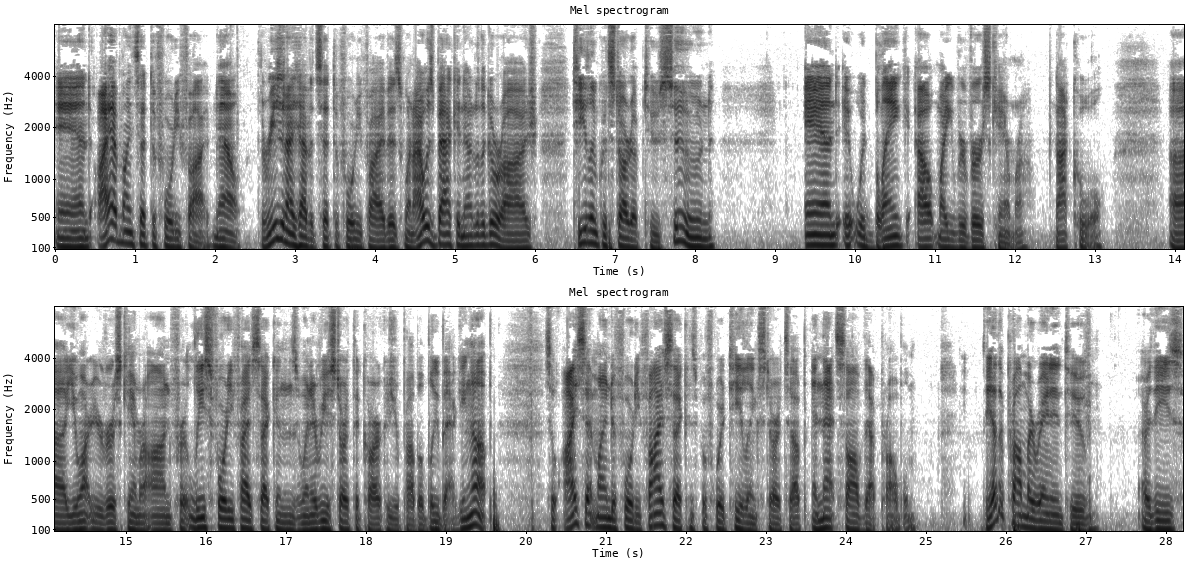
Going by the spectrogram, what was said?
And I have mine set to 45. Now, the reason I have it set to 45 is when I was backing out of the garage, T-Link would start up too soon and it would blank out my reverse camera. Not cool uh, you want your reverse camera on for at least 45 seconds whenever you start the car because you're probably backing up. So I set mine to 45 seconds before T-Link starts up, and that solved that problem. The other problem I ran into are these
